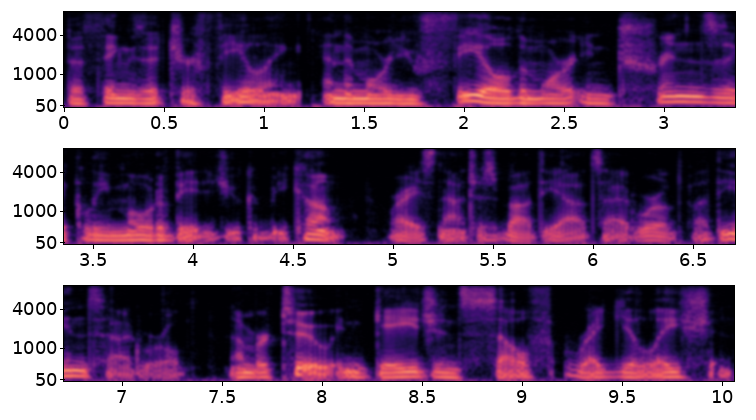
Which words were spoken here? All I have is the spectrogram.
the things that you're feeling. And the more you feel, the more intrinsically motivated you can become, right? It's not just about the outside world, it's about the inside world. Number two, engage in self regulation.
